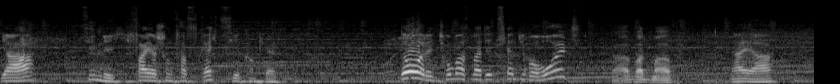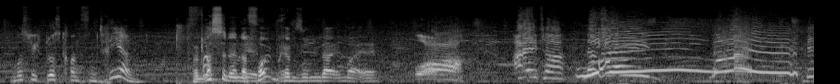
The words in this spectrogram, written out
Ja, ziemlich. Ich fahre ja schon fast rechts hier komplett. So, den Thomas mal dezent überholt. Ja, warte mal ab. Naja, ich muss mich bloß konzentrieren. Was machst du denn in der Vollbremsung da immer, ey? Boah! Alter! Nein! Nein!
